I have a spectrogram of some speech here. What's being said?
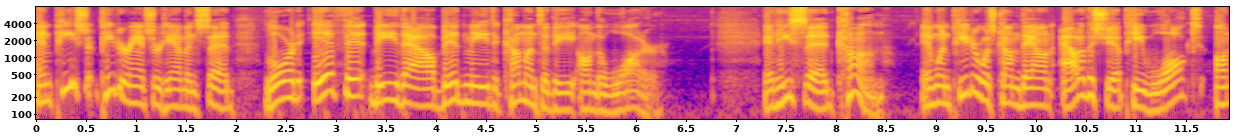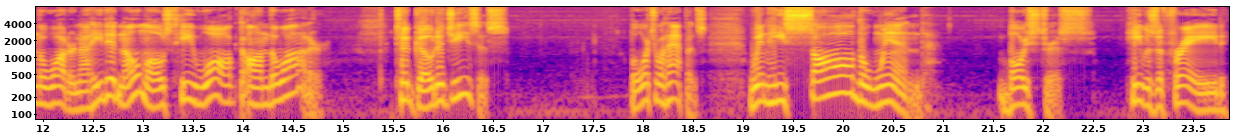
And Peter answered him and said, Lord, if it be thou, bid me to come unto thee on the water. And he said, Come. And when Peter was come down out of the ship, he walked on the water. Now, he didn't almost, he walked on the water to go to Jesus. But watch what happens. When he saw the wind boisterous, he was afraid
